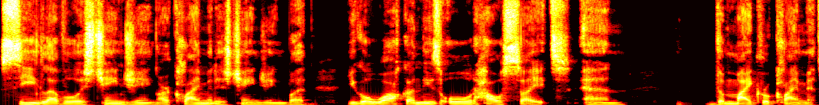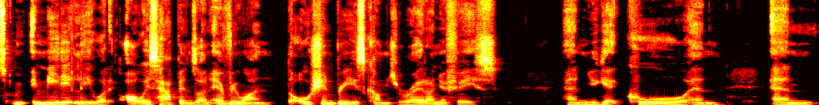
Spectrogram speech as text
sea level is changing, our climate is changing, but you go walk on these old house sites and the microclimates immediately what always happens on everyone the ocean breeze comes right on your face and you get cool and and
